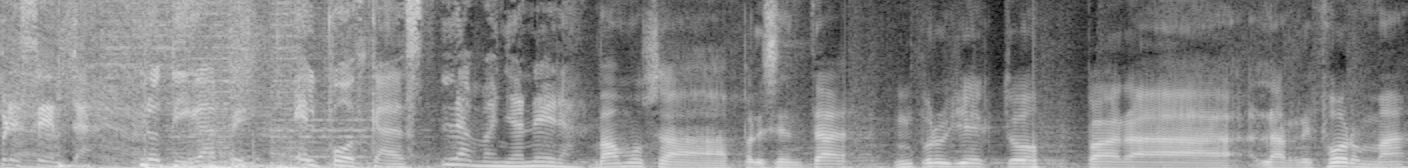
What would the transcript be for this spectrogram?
Presenta Notigape, el podcast La Mañanera. Vamos a presentar un proyecto para la reforma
